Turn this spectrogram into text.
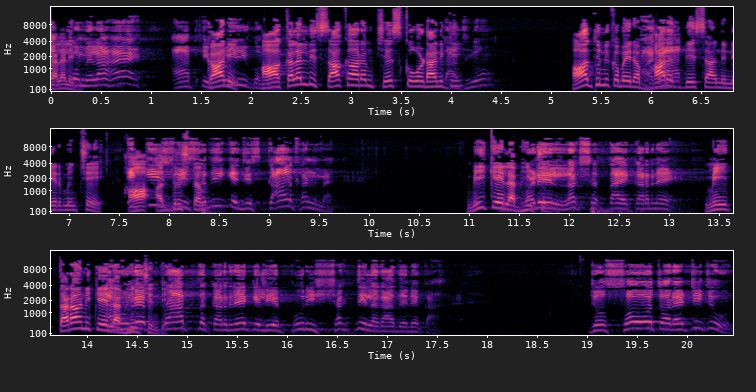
కలలు. కానీ ఆ కలల్ని సాకారం చేసుకోవడానికి ఆధునికమైన భారతదేశాన్ని నిర్మించే ఆ అదృష్టం మీకే లభించింది. లక్ష్య తయ మీ తరానికే లభించింది. ప్రాప్త కర్నే కే పూరి శక్తి లగా దేనే కా జో సోచ్ ఆర్ ఎటిట్యూడ్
